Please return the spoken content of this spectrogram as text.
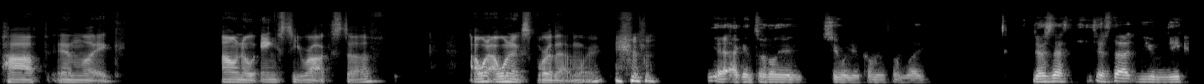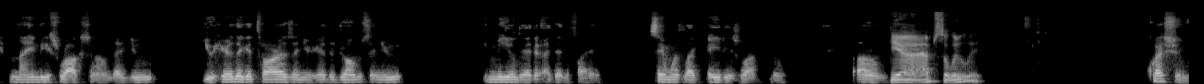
pop and like I don't know, angsty rock stuff. I want I want to explore that more. Yeah, I can totally see where you're coming from. Like, there's that there's that unique '90s rock sound that you you hear the guitars and you hear the drums and you immediately identify it. Same with like '80s rock. You know? Um, Yeah, absolutely. question:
